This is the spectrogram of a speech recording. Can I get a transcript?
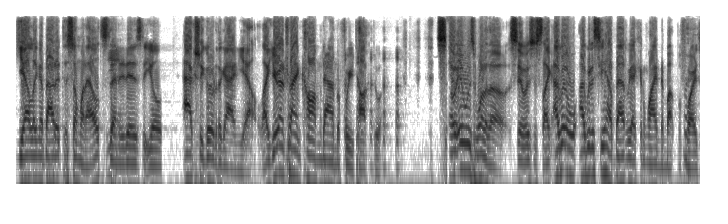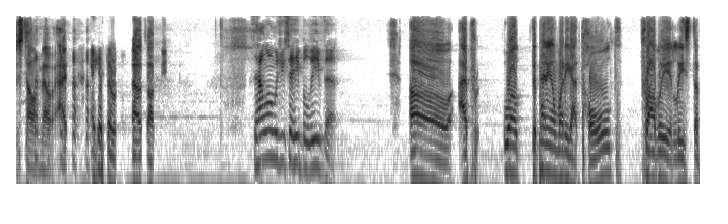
yelling about it to someone else, than it is that you'll actually go to the guy and yell. Like you're going to try and calm down before you talk to him. So it was one of those. It was just like I'm gonna I'm gonna see how badly I can wind him up before I just tell him no. I, I hit the that was on me. So how long would you say he believed that? Oh, I pr- well, depending on when he got told, probably at least uh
